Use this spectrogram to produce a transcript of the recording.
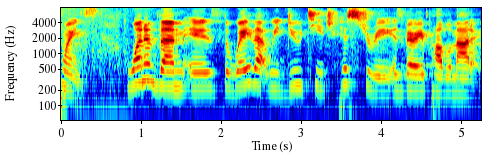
points. One of them is the way that we do teach history is very problematic.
